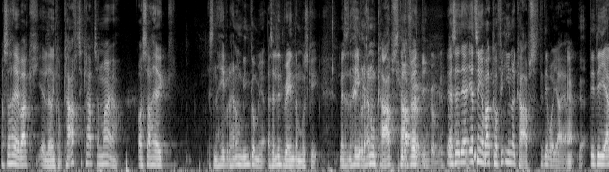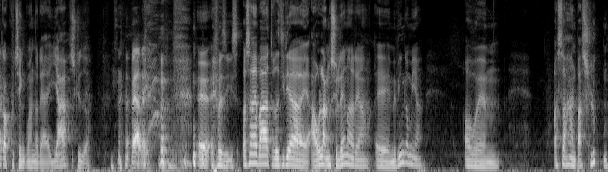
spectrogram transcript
og så havde jeg bare k- lavet en kop kaffe til Captain Meyer, og så havde jeg ikke sådan, hey, vil du have nogle vingummier? Altså lidt random måske. Men sådan, hey, vil du have nogle carbs? Det er første- vingummi. Altså, jeg, jeg tænker bare koffein og carbs. Det er det, hvor jeg er. Ja. Det er det, jeg godt kunne tænke mig, når det er, jeg skyder. Hver dag. øh, præcis. Og så har jeg bare, du ved, de der øh, aflange cylinder der øh, med vingummier. Og, øh, og så har han bare slugt dem.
